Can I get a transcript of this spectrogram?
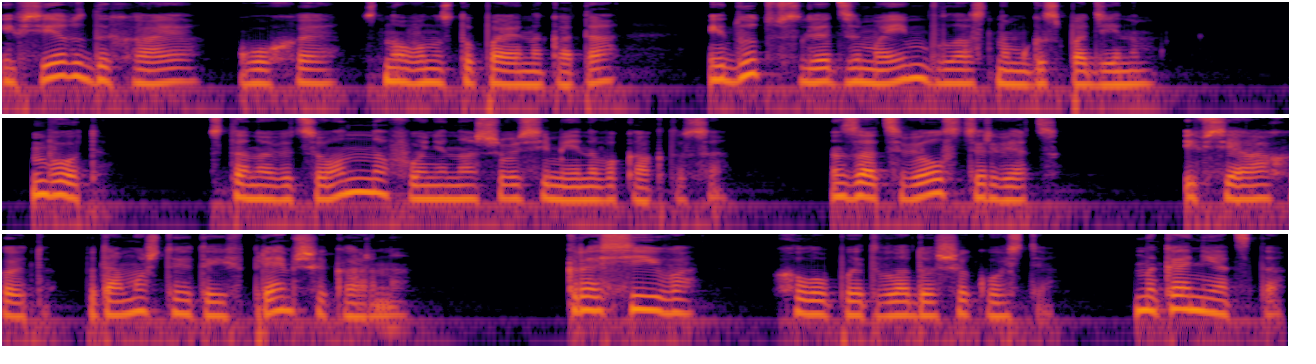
И все, вздыхая, охая, снова наступая на кота, идут вслед за моим властным господином. «Вот», становится он на фоне нашего семейного кактуса. Зацвел стервец. И все ахают, потому что это и впрямь шикарно. «Красиво!» — хлопает в ладоши Костя. «Наконец-то!»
